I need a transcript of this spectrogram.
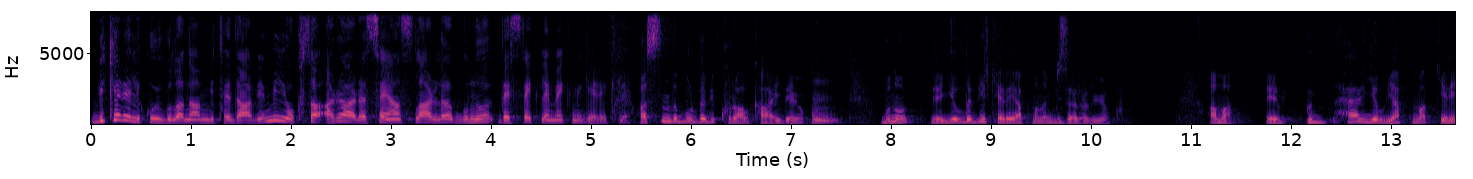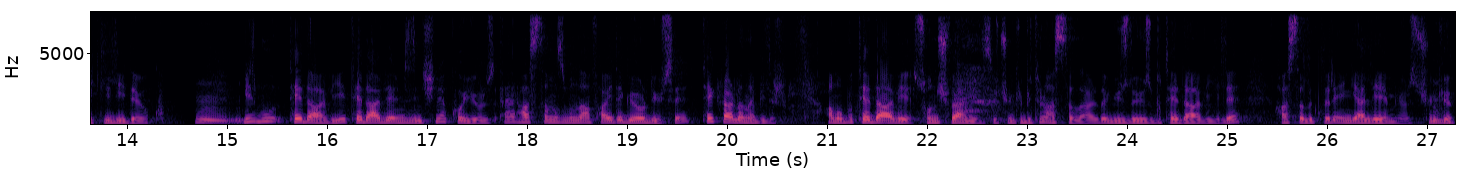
bir kerelik uygulanan bir tedavi mi yoksa ara ara seanslarla bunu desteklemek mi gerekli? Aslında burada bir kural, kaide yok. Bunu e, yılda bir kere yapmanın bir zararı yok. Ama e, bu her yıl yapmak gerekliliği de yok. Biz bu tedaviyi tedavilerimizin içine koyuyoruz. Eğer hastamız bundan fayda gördüyse tekrarlanabilir. Ama bu tedavi sonuç vermediyse çünkü bütün hastalarda %100 bu tedaviyle hastalıkları engelleyemiyoruz. Çünkü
